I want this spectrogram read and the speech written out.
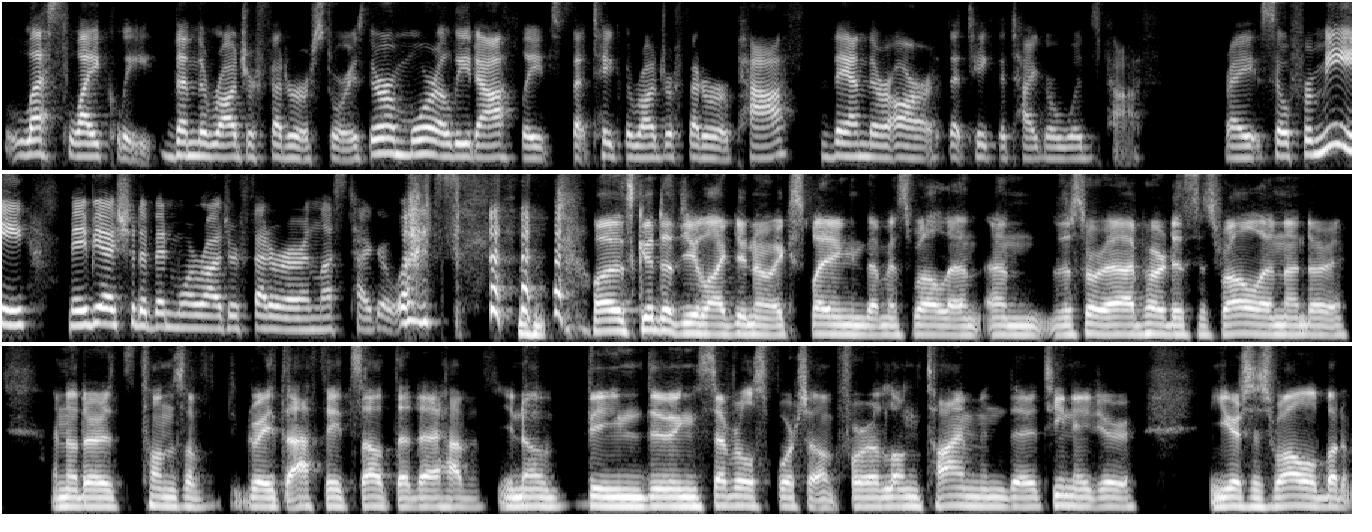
less likely than the Roger Federer stories. There are more elite athletes that take the Roger Federer path than there are that take the Tiger Woods path. Right. So for me, maybe I should have been more Roger Federer and less Tiger Woods. well, it's good that you like, you know, explaining them as well. And and the story I've heard this as well. And I know there's tons of great athletes out there that have, you know, been doing several sports uh, for a long time in their teenager years as well. But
